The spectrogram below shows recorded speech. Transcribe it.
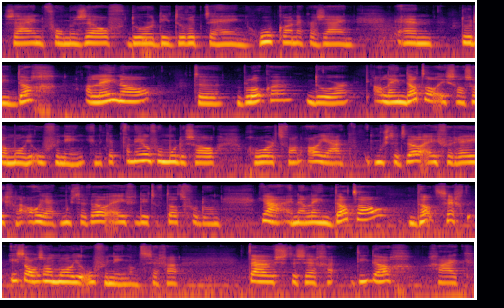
zijn voor mezelf door die drukte heen? Hoe kan ik er zijn? En door die dag alleen al te blokken door alleen dat al is al zo'n mooie oefening. En ik heb van heel veel moeders al gehoord van, oh ja, ik, moest het wel even regelen. Oh ja, ik moest er wel even dit of dat voor doen. Ja, en alleen dat al, dat zegt, is al zo'n mooie oefening. Om te zeggen, thuis te zeggen, die dag ga ik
